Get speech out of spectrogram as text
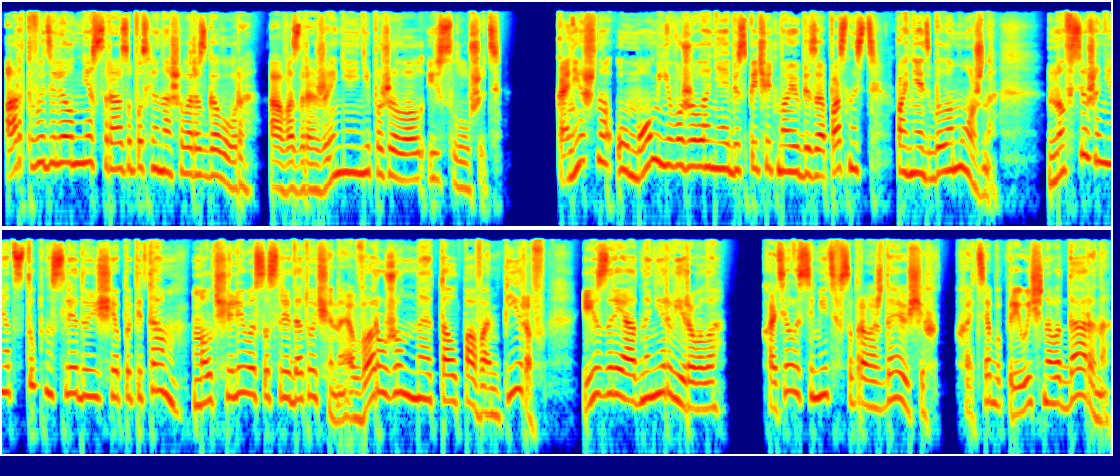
Арт выделил мне сразу после нашего разговора, а возражения не пожелал и слушать. Конечно, умом его желание обеспечить мою безопасность понять было можно — но все же неотступно следующая по пятам, молчаливо сосредоточенная, вооруженная толпа вампиров изрядно нервировала. Хотелось иметь в сопровождающих хотя бы привычного Даррена,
